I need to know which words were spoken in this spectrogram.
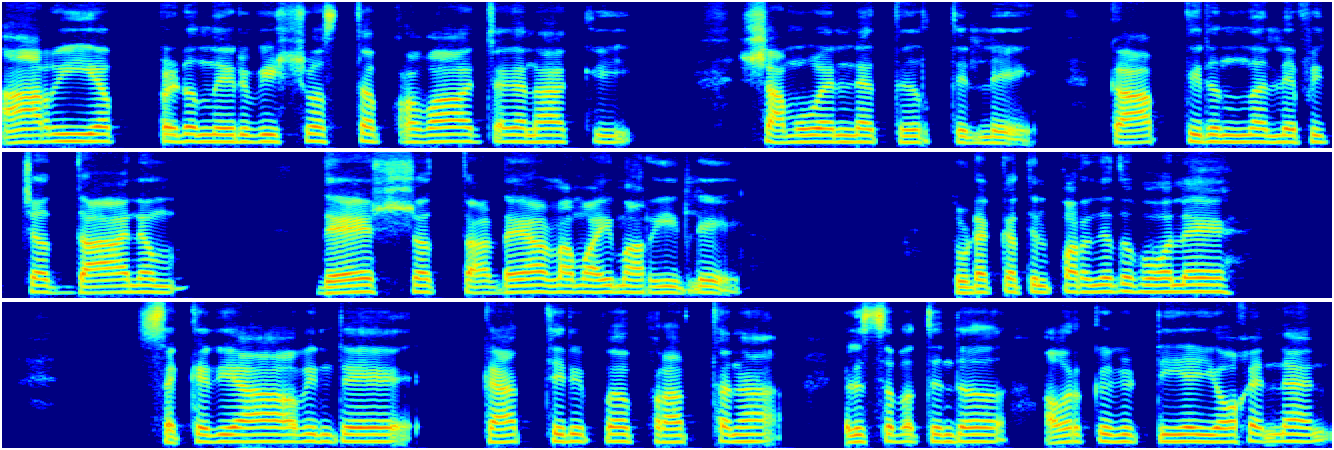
അറിയപ്പെടുന്ന ഒരു വിശ്വസ്ത പ്രവാചകനാക്കി ഷമുവലിനെ തീർത്തില്ലേ? കാത്തിരുന്ന് ലഭിച്ച ദാനം ദേശത്തടയാളമായി മാറിയില്ലേ? തുടക്കത്തിൽ പറഞ്ഞതുപോലെ സെക്കരിയാവിന്റെ കാത്തിരിപ്പ് പ്രാർത്ഥന എലിസബത്തിന്റെ അവർക്ക് കിട്ടിയ യോഹന്നാൻ.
